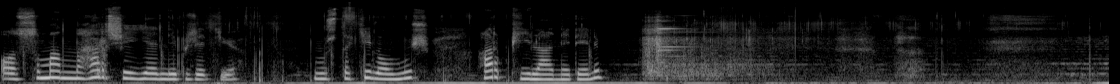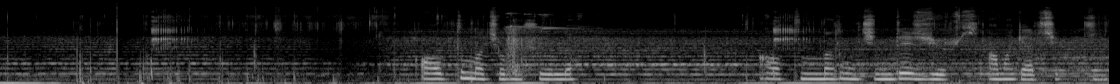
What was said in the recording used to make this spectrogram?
Osmanlı her şeyi yerle bir ediyor. Müstakil olmuş. Harp ilan edelim. Altın açalım şöyle. Altınların içinde yüzüyoruz ama gerçek değil.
